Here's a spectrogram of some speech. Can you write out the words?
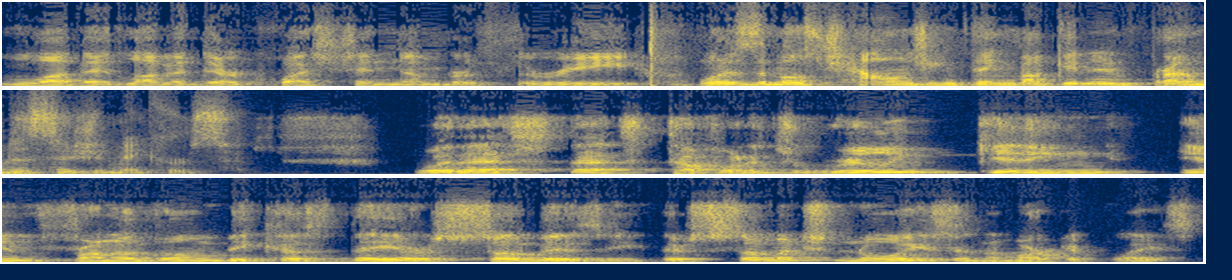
Love it, love it. There. Question number three: What is the most challenging thing about getting in front of decision makers? Well, that's that's tough one. It's really getting in front of them because they are so busy. There's so much noise in the marketplace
